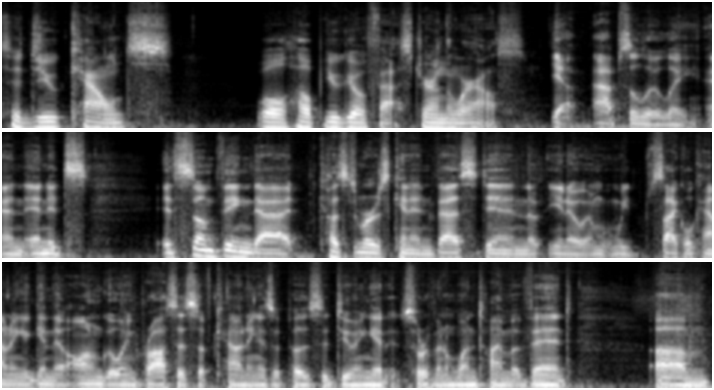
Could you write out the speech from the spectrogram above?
to do counts will help you go faster in the warehouse. Yeah, absolutely. And and it's it's something that customers can invest in, you know, and we cycle counting again, the ongoing process of counting as opposed to doing it sort of in a one-time event. Um,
